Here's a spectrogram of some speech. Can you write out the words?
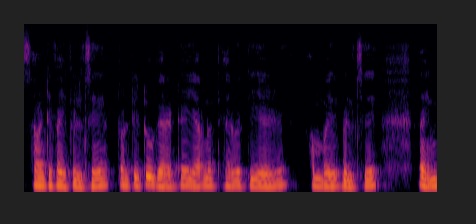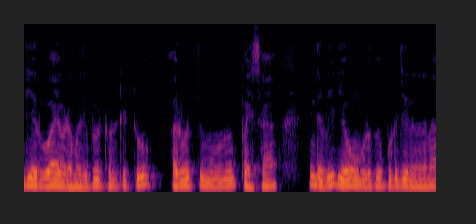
seventy five fils twenty two carat இரநூத்தி அறுபத்தி ஏழு ஐம்பது பில்ஸு இந்திய ரூபாயோட மதிப்பு டுவெண்ட்டி டூ அறுபத்தி மூணு பைசா. இந்த வீடியோ உங்களுக்கு பிடிச்சிருந்ததுன்னா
